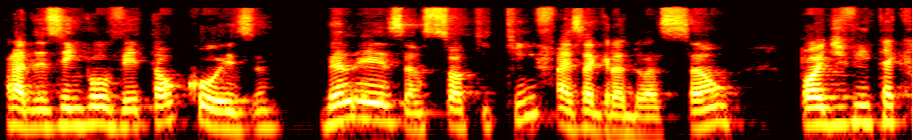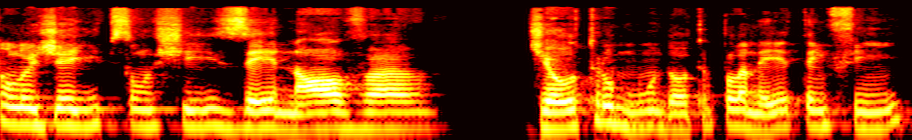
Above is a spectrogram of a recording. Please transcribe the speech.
para desenvolver tal coisa. Beleza, só que quem faz a graduação pode vir tecnologia Y, X, Z nova, de outro mundo, outro planeta, enfim.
